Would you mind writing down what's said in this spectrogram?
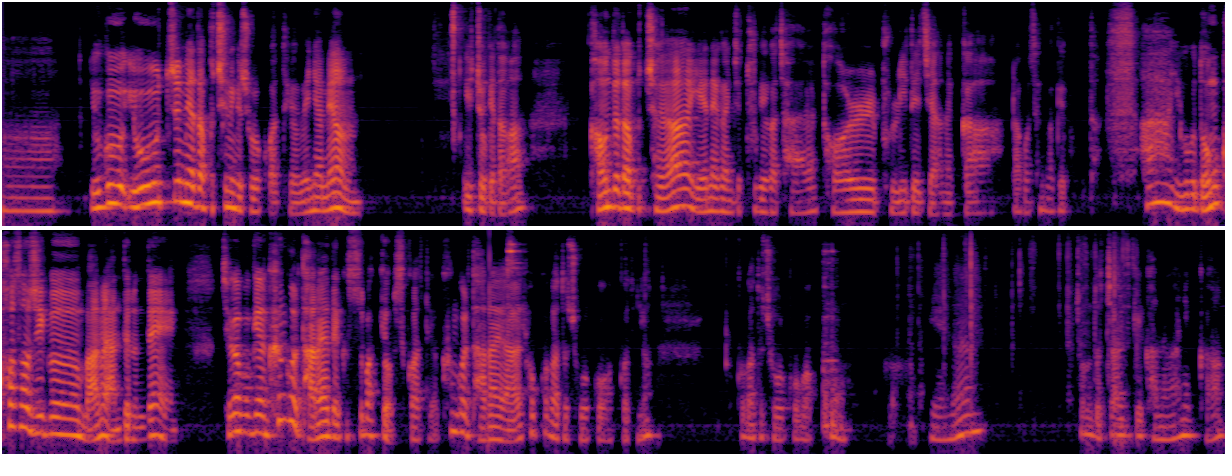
어, 요거 요쯤에다 붙이는 게 좋을 것 같아요. 왜냐면 이쪽에다가 가운데다 붙여야 얘네가 이제 두 개가 잘 덜 분리되지 않을까라고 생각해 봅니다. 아, 이거 너무 커서 지금 마음에 안 드는데 제가 보기엔 큰 걸 달아야 될 수밖에 없을 것 같아요. 큰 걸 달아야 효과가 더 좋을 것 같거든요. 효과가 더 좋을 것 같고 얘는 좀 더 짧게 가능하니까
